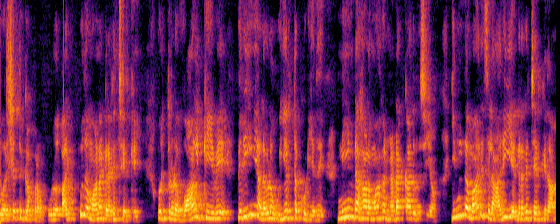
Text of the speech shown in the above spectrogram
வருஷத்துக்கு அப்புறம் ஒரு அற்புதமான கிரக சேர்க்கை. ஒருத்தரோட வாழ்க்கையவே பெரிய அளவுல உயர்த்தக்கூடியது. நீண்ட காலமாக நடக்காத விஷயம். இந்த மாதிரி சில அரிய கிரக சேர்க்கை தான்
